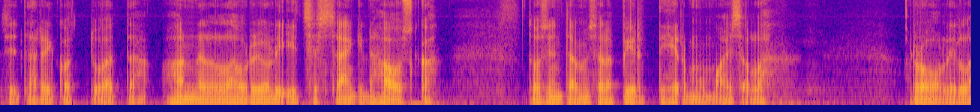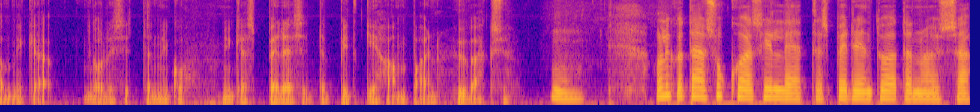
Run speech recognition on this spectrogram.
sitä rikottua, että Hannela Lauri oli itsessäänkin hauska, tosin tämmöisellä pirttihirmumaisella roolilla, mikä oli sitten niin kuin, mikä Spede sitten pitkin hampain hyväksy. Hmm. Oliko tämä sukua sille, että Speden tuotannoissa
